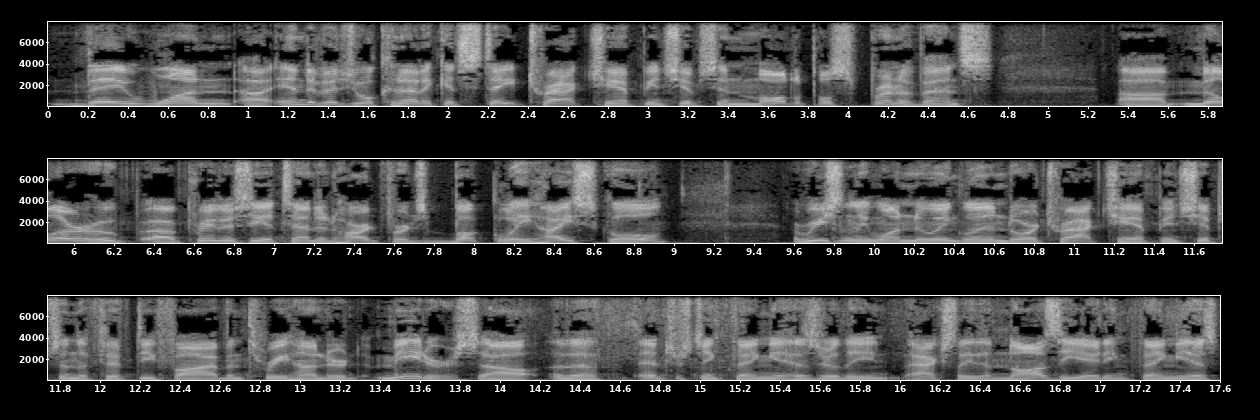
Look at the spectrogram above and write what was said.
they won uh, individual Connecticut state track championships in multiple sprint events. Uh, Miller, who uh, previously attended Hartford's Bulkeley High School, recently won New England Indoor Track Championships in the 55 and 300 meters. Now, the interesting thing is, or the actually the nauseating thing is,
